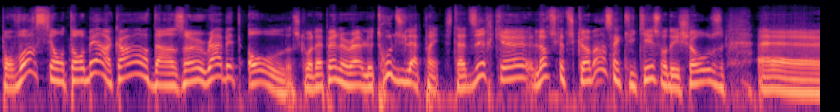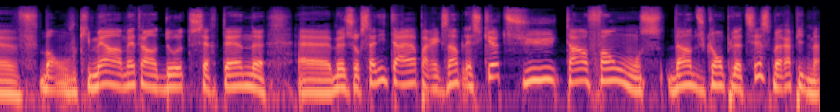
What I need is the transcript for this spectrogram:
pour voir si on tombait encore dans un rabbit hole, ce qu'on appelle le trou du lapin. C'est-à-dire que lorsque tu commences à cliquer sur des choses, euh, bon, qui met en mettre en doute certaines euh, mesures sanitaires, par exemple, est-ce que tu t'enfonces dans du complotisme rapidement?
